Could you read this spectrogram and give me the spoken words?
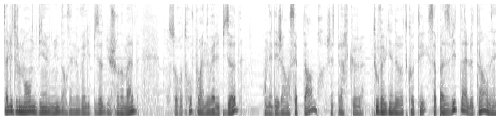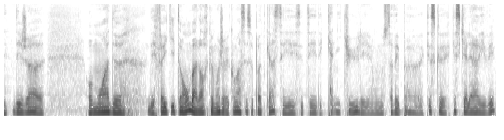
Salut tout le monde, bienvenue dans un nouvel épisode du Show Nomade. On se retrouve pour un nouvel épisode. On est déjà en septembre, j'espère que tout va bien de votre côté. Ça passe vite hein, le temps, on est déjà euh, au mois de, des feuilles qui tombent, alors que moi j'avais commencé ce podcast et c'était des canicules et on ne savait pas euh, qu'est-ce, que, qu'est-ce qui allait arriver.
